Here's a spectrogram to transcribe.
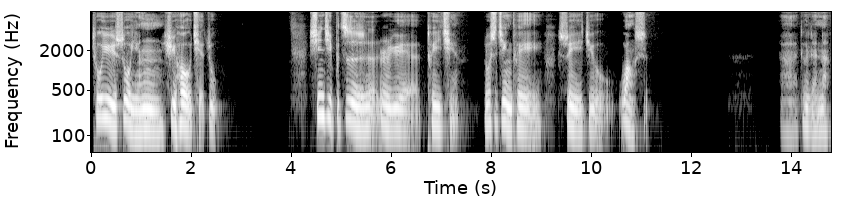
初欲宿营，续后且住；心悸不至，日月推前。如是进退，遂就忘事。啊，这个人呢，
